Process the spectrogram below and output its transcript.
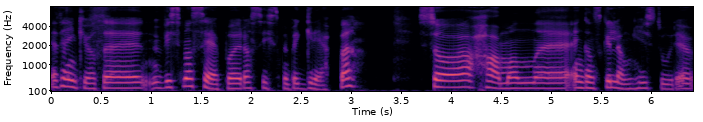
Jeg tenker jo at eh, hvis man ser på rasismebegrepet, så har man eh, en ganske lang historie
